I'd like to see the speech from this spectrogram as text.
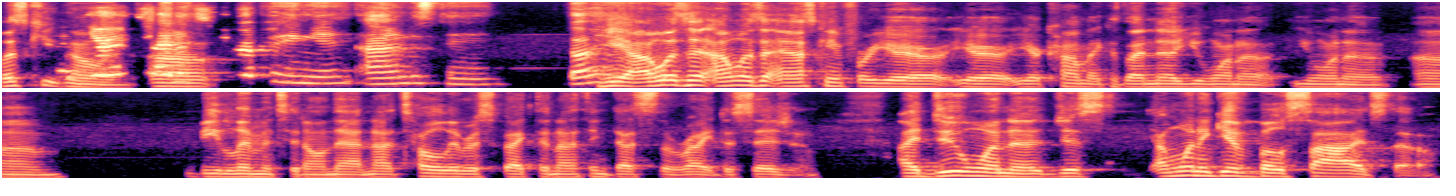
let's keep You're going. entitled Uh, to your opinion. I understand. Go ahead. yeah, I wasn't I wasn't asking for your your your comment because I know you want to you want to um be limited on that, and I totally respect it. And I think that's the right decision. I do want to just I want to give both sides though.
